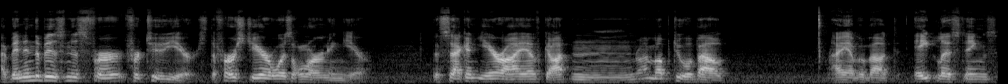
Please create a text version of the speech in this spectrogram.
I've been in the business for, for two years. The first year was a learning year. The second year, I have gotten, I'm up to about, I have about eight listings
